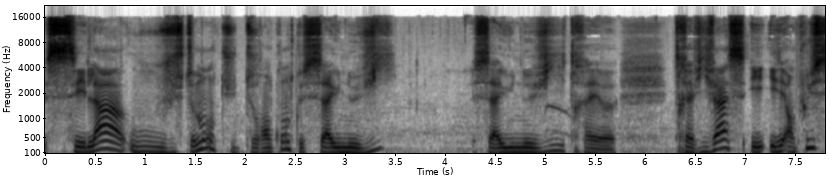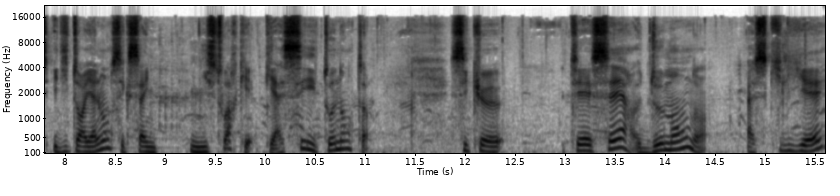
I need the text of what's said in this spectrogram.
c'est là où justement tu te rends compte que ça a une vie, ça a une vie très, euh, très vivace, et, en plus, éditorialement, c'est que ça a une, histoire qui est, assez étonnante. C'est que TSR demande à ce qu'il y ait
